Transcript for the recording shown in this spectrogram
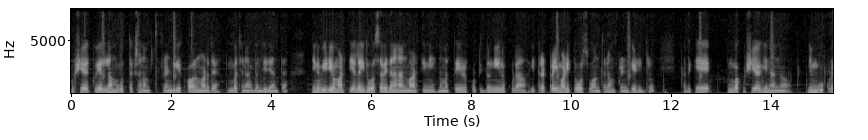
ಖುಷಿ ಆಯಿತು. ಎಲ್ಲ ಮುಗಿದ ತಕ್ಷಣ ನಮ್ಮ ಫ್ರೆಂಡಿಗೆ ಕಾಲ್ ಮಾಡಿದೆ. ತುಂಬ ಚೆನ್ನಾಗಿ ಬಂದಿದೆ ಅಂತ. ನೀನು ವೀಡಿಯೋ ಮಾಡ್ತೀಯಲ್ಲ, ಇದು ಹೊಸ ವಿಧಾನ ನಾನು ಮಾಡ್ತೀನಿ. ನಮ್ಮ ಅತ್ತೆ ಹೇಳ್ಕೊಟ್ಟಿದ್ದು. ನೀನು ಕೂಡ ಈ ಥರ ಟ್ರೈ ಮಾಡಿ ತೋರಿಸು ಅಂತ ನಮ್ಮ ಫ್ರೆಂಡ್ ಹೇಳಿದರು. ಅದಕ್ಕೆ ತುಂಬ ಖುಷಿಯಾಗಿ ನಾನು ನಿಮಗೂ ಕೂಡ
